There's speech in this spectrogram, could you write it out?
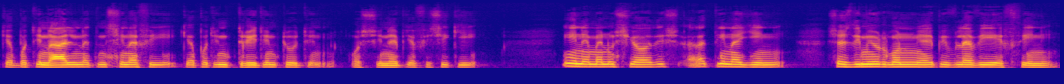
και από την άλλη να την συναφή και από την τρίτην τούτην, ως συνέπεια φυσική. Είναι μεν αλλά τι να γίνει, σας δημιουργούν μια επιβλαβή ευθύνη.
